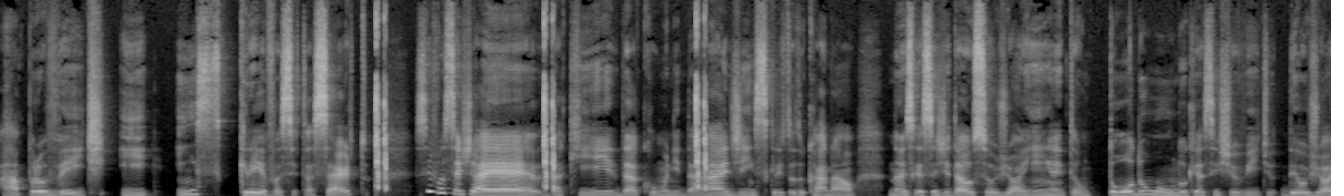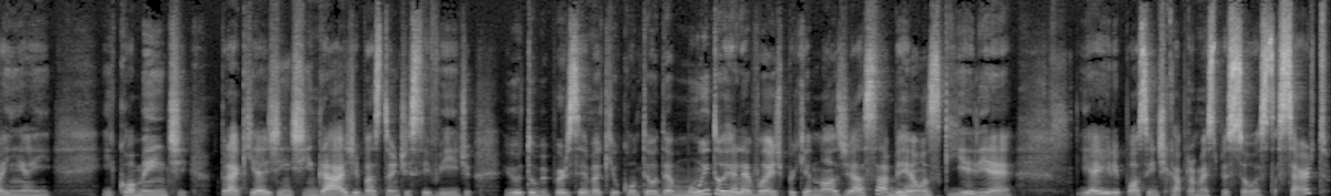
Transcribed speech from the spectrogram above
aproveite e inscreva-se, tá certo? Se você já é daqui da comunidade, inscrito do canal, não esqueça de dar o seu joinha. Então, todo mundo que assiste o vídeo, dê o joinha aí e comente para que a gente engaje bastante esse vídeo. O YouTube perceba que o conteúdo é muito relevante, porque nós já sabemos que ele é, e aí ele possa indicar para mais pessoas, tá certo?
